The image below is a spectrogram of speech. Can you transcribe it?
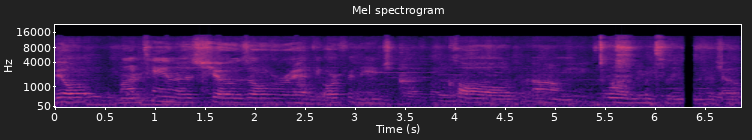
Bill Montana's shows over at the orphanage called, um, what's the name of the show?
